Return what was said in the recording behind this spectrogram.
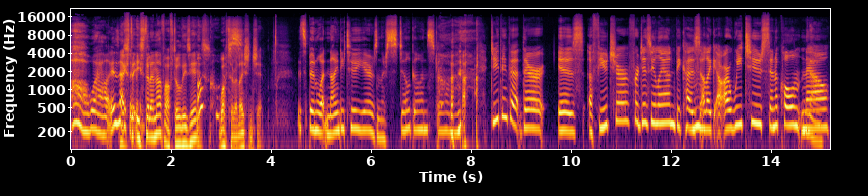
oh wow, it is He's, actually. st- he's still in love after all these years. Of What a relationship. it's been what ninety two years, and they're still going strong. Do you think that there is a future for Disneyland? Because, uh, like, are we too cynical now?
